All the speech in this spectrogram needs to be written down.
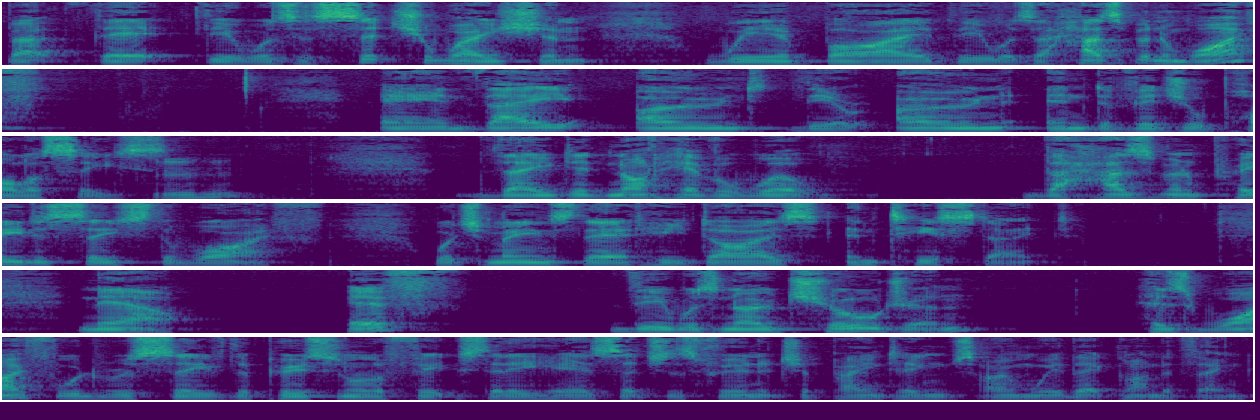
but that there was a situation whereby there was a husband and wife and they owned their own individual policies. Mm-hmm. They did not have a will. The husband predeceased the wife, which means that he dies intestate. Now, if there was no children, his wife would receive the personal effects that he has, such as furniture, paintings, homeware, that kind of thing,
